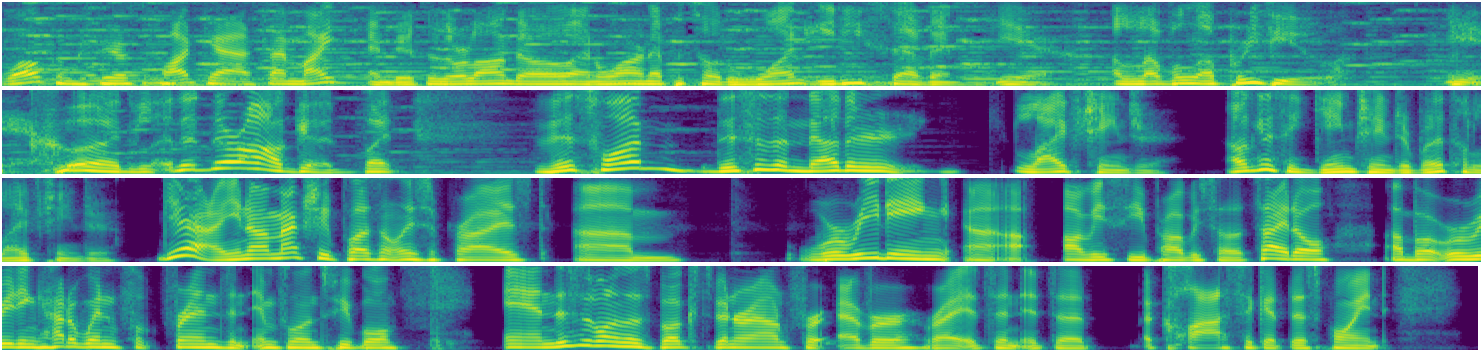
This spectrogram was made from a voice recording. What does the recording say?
welcome to Pierce Podcast. I'm Mike. And this is Orlando, and we're on episode 187, Yeah. a level up review. Yeah. Good. They're all good, but this one, this is another life changer. I was going to say game changer, but it's a life changer. Yeah, you know, I'm actually pleasantly surprised. Um, we're reading, uh, obviously, you probably saw the title, uh, but we're reading How to Win F- Friends and Influence People. And this is one of those books, it's been around forever, right? It's an it's a, a classic at this point.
